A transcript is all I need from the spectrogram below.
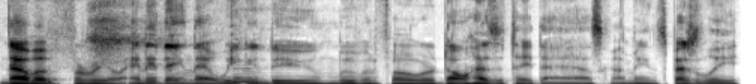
No, but for real, anything that we can do moving forward, don't hesitate to ask. I mean, especially,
